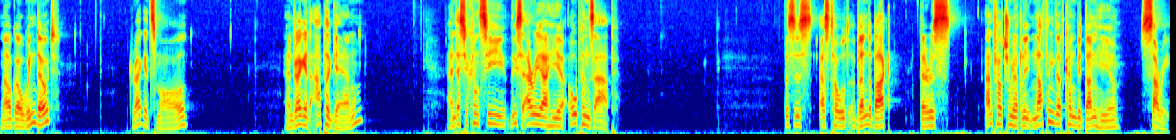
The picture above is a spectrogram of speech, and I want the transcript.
Now go Windowed, drag it small, and drag it up again. And as you can see, this area here opens up. This is, as told, a Blender bug. There is unfortunately nothing that can be done here. Sorry.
